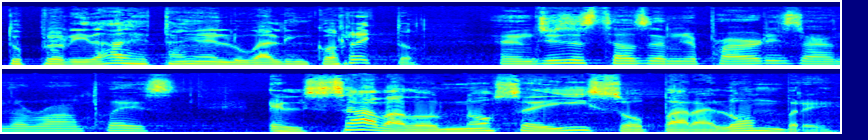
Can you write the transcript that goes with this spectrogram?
tus prioridades están en el lugar incorrecto. And Jesus tells them your priorities are in the wrong place. El sábado no se hizo para el hombre,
